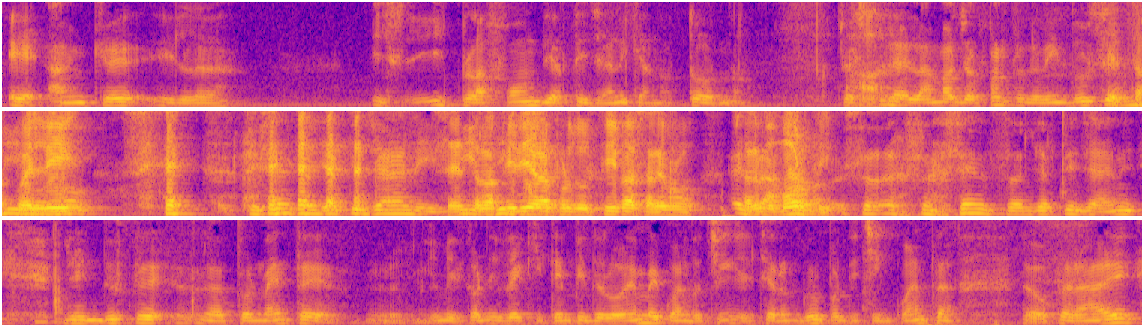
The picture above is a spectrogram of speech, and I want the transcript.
è anche il, il, il plafond di artigiani che hanno attorno. Cioè, Ah. la, maggior parte delle industrie senza quelli, che senza gli artigiani senza di- la di- filiera produttiva saremmo, saremmo Esatto, morti. se- se- senza gli artigiani le industrie attualmente, io mi ricordo i vecchi tempi dell'OM quando c'era un gruppo di 50 eh, operai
